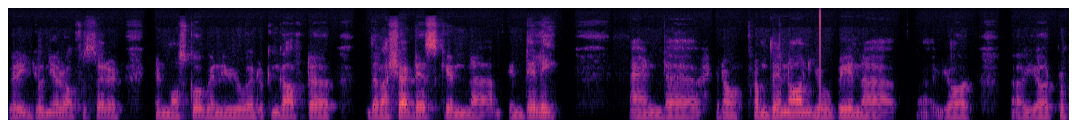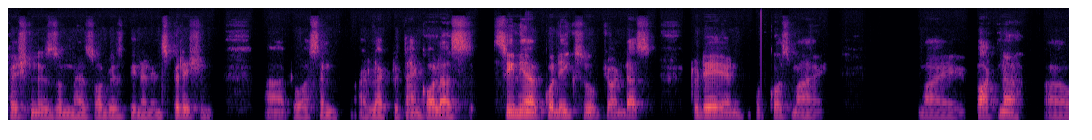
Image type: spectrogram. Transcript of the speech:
very junior officer in Moscow when you were looking after the Russia desk in in Delhi and uh, you know from then on you've been uh, uh, your your professionalism has always been an inspiration to us and i'd like to thank all our senior colleagues who've joined us today and of course my my partner uh,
